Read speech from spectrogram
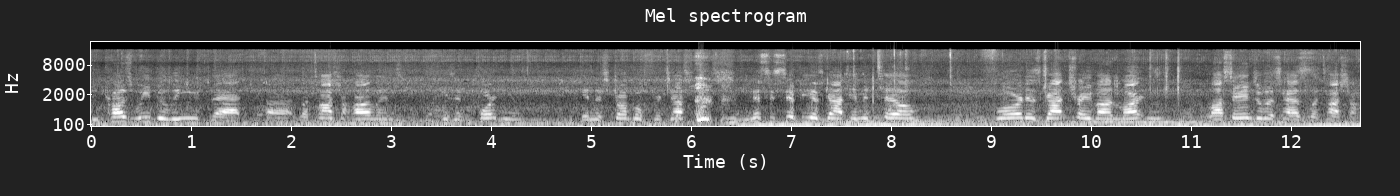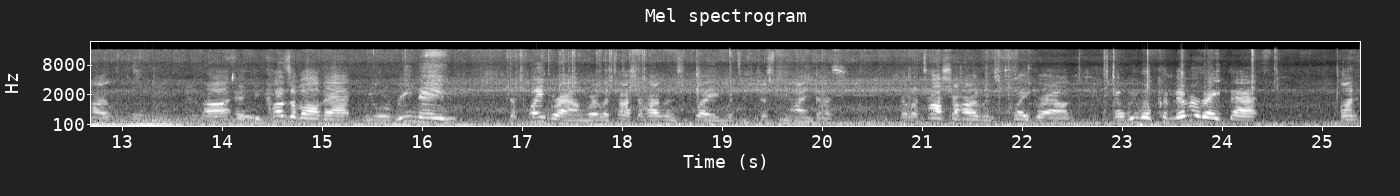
because we believe that uh, Latasha Harlins is important in the struggle for justice. Mississippi has got Emmett Till, Florida's got Trayvon Martin, Los Angeles has Latasha Harlins. Uh, and because of all that, we will rename the playground where Latasha Harlins played, which is just behind us, the Latasha Harlins Playground. And we will commemorate that on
